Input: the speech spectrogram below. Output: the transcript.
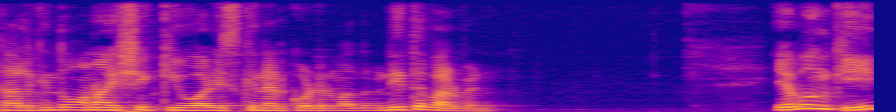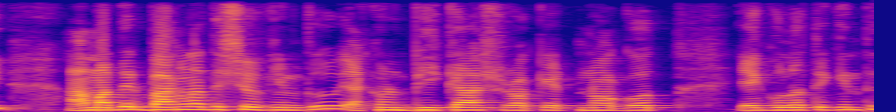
তাহলে কিন্তু অনায়াসে কিউআর স্ক্যানার কোডের মাধ্যমে নিতে পারবেন। এবং কি, আমাদের বাংলাদেশেও কিন্তু এখন বিকাশ, রকেট, নগদ এগুলোতে কিন্তু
